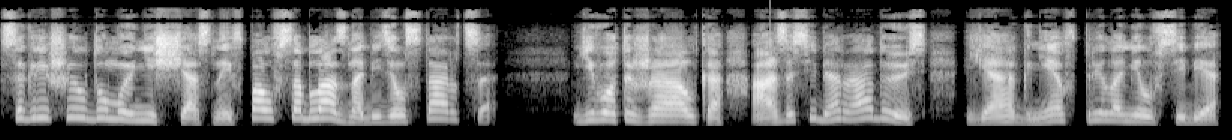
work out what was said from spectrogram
Согрешил, думаю, несчастный, впал в соблазн, обидел старца. Его-то жалко, а за себя радуюсь. Я гнев преломил в себе,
